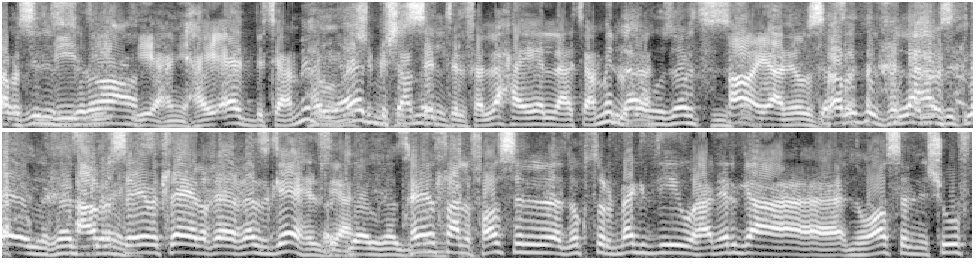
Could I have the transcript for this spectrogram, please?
آه، وزير دي, دي, الزراعة دي يعني هيئات بتعمله هيئات مش, مش الست. الفلاحة هي اللي هتعمله لا ده. وزارة الزراعة آه يعني وزاره الست الفلاحه بتلاقي الغاز آه بس هي جاهز. بتلاقي الغ- الغاز جاهز يعني. خلينا جاهز. نطلع لفاصل. دكتور مجدي وهنرجع آه، نواصل نشوف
